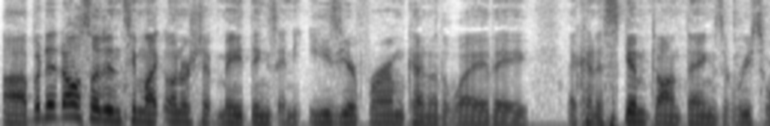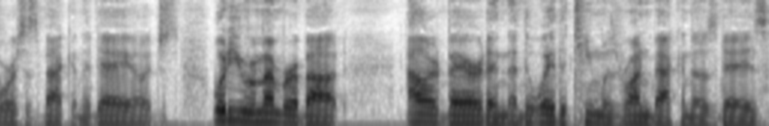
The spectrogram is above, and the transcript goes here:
Uh, but it also didn't seem like ownership made things any easier for him, kind of the way they, they kind of skimped on things and resources back in the day. Uh, Just what do you remember about Allard Baird and, and the way the team was run back in those days?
